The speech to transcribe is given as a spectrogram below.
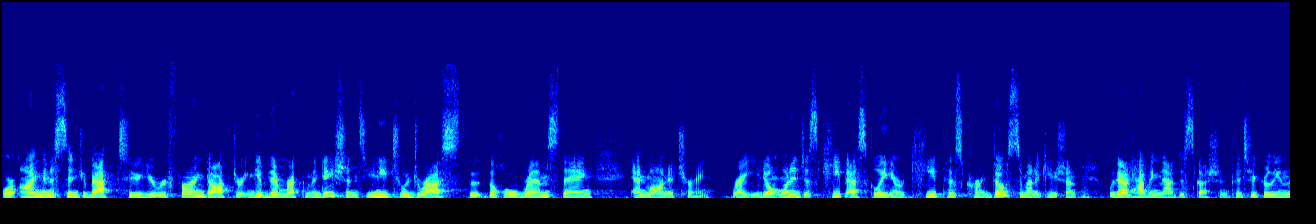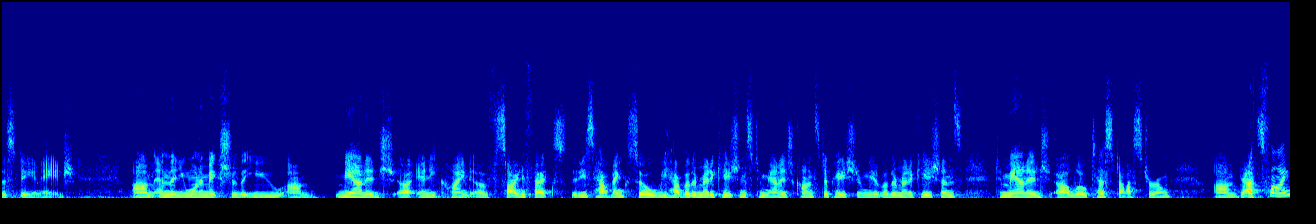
or I'm going to send you back to your referring doctor and give them recommendations. You need to address the, the whole REMS thing and monitoring right? You don't want to just keep escalating or keep his current dose of medication without having that discussion, particularly in this day and age. Um, and then you want to make sure that you um, manage uh, any kind of side effects that he's having. So we have other medications to manage constipation. We have other medications to manage uh, low testosterone. Um, that's fine.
